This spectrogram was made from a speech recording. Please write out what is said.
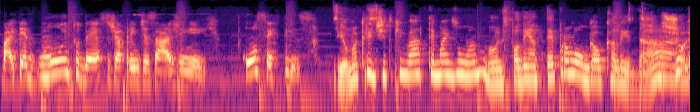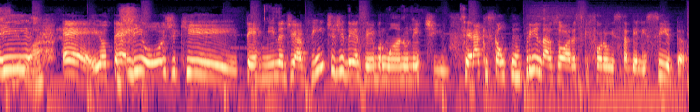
Vai ter muito dessas de aprendizagem aí. Com certeza. Eu não acredito que vá ter mais um ano, não. Eles podem até prolongar o calendário. E, é, eu até li hoje que termina dia 20 de dezembro o ano letivo. Será que estão cumprindo as horas que foram estabelecidas?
